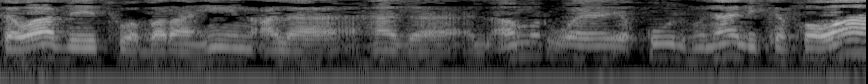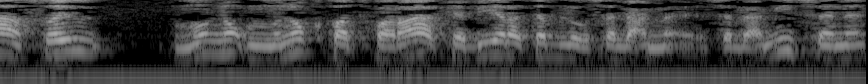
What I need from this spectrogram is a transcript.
ثوابت وبراهين على هذا الأمر. ويقول هنالك فواصل نقطة فراغ كبيرة تبلغ 700 سنة.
